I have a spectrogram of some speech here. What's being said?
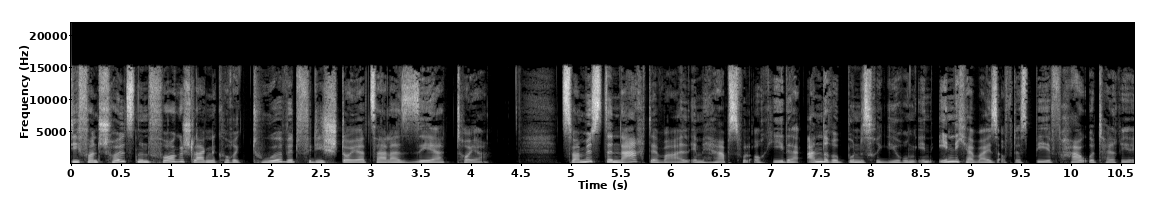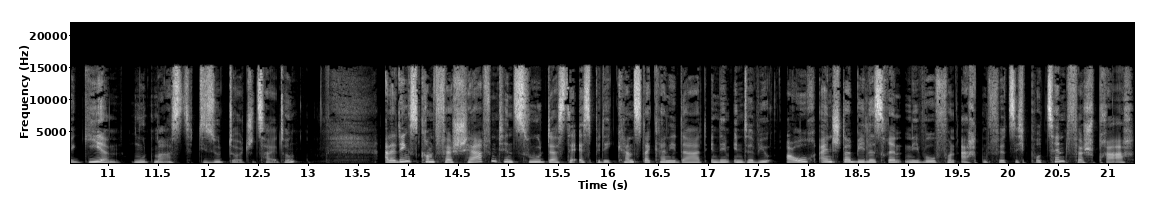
die von Scholz nun vorgeschlagene Korrektur wird für die Steuerzahler sehr teuer. Zwar müsste nach der Wahl im Herbst wohl auch jede andere Bundesregierung in ähnlicher Weise auf das BFH-Urteil reagieren, mutmaßt die Süddeutsche Zeitung. Allerdings kommt verschärfend hinzu, dass der SPD-Kanzlerkandidat in dem Interview auch ein stabiles Rentenniveau von 48 Prozent versprach,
